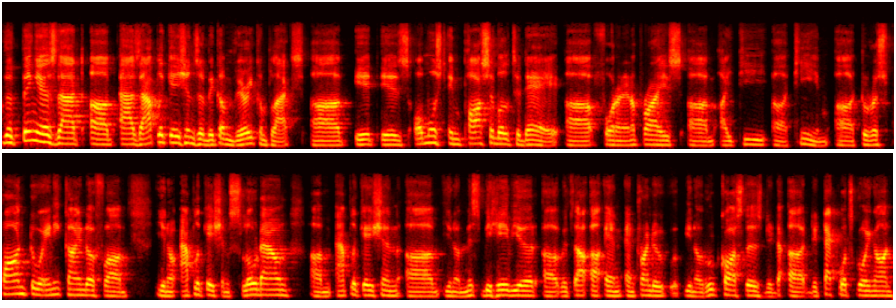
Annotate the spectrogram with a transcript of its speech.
the thing is that uh, as applications have become very complex, uh, it is almost impossible today uh, for an enterprise um, IT uh, team uh, to respond to any kind of, um, you know, application slowdown, um, application, uh, you know, misbehavior uh, without uh, and and trying to, you know, root cause this, de- detect what's going on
